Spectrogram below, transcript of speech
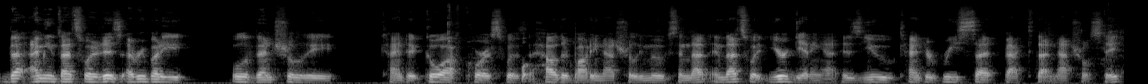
that I mean that's what it is. Everybody will eventually kind of go off course with how their body naturally moves, and that and that's what you're getting at is you kind of reset back to that natural state.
